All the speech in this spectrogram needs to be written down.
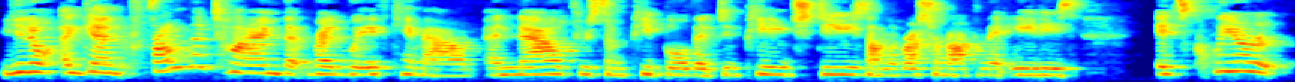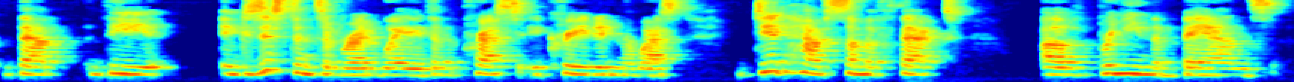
You know, again, from the time that Red Wave came out, and now through some people that did PhDs on the Russian rock in the 80s, it's clear that the existence of Red Wave and the press it created in the West did have some effect of bringing the bands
